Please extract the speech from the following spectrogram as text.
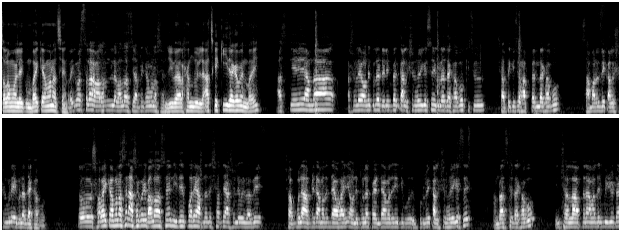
সালামু আলাইকুম ভাই কেমন আছেন? ওয়ালাইকুম আসসালাম আলহামদুলিল্লাহ ভালো আছি। আপনি কেমন আছেন? জি ভাই আলহামদুলিল্লাহ। আজকে কি দেখাবেন ভাই? আজকে আমরা আসলে অনেকগুলো ডেনিম প্যান্ট কালেকশন হয়ে গেছে এগুলো দেখাবো। কিছু সাথে কিছু হাফ প্যান্ট দেখাবো। সামারের যে কালেকশনগুলো এগুলো দেখাবো। তো সবাই কেমন আছেন? আশা করি ভালো আছেন। ঈদের পরে আপনাদের সাথে আসলে ওইভাবে সবগুলো আপডেট আমাদের দেওয়া হয়নি, অনেকগুলো প্যান্টে আমাদের ইতিপূর্বে কালেকশন হয়ে গেছে। আমরা আজকে দেখাবো। ইনশাল্লাহ আপনারা আমাদের ভিডিওটা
